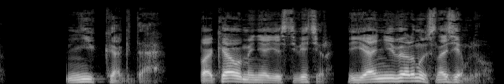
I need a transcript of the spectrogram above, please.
Никогда. Пока у меня есть ветер, я не вернусь на Землю.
